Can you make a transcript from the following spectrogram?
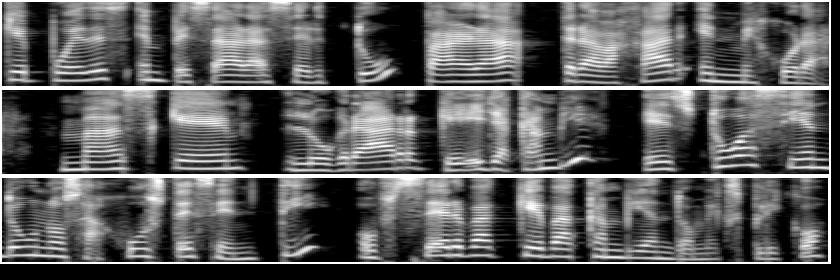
¿qué puedes empezar a hacer tú para trabajar en mejorar? Más que lograr que ella cambie, es tú haciendo unos ajustes en ti, observa qué va cambiando, me explico.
